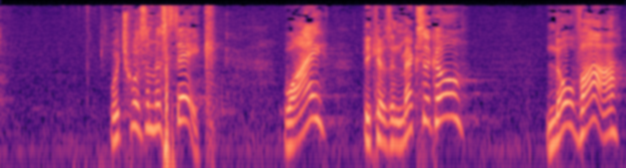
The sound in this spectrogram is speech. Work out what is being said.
which was a mistake. Why? Because in Mexico, Nova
